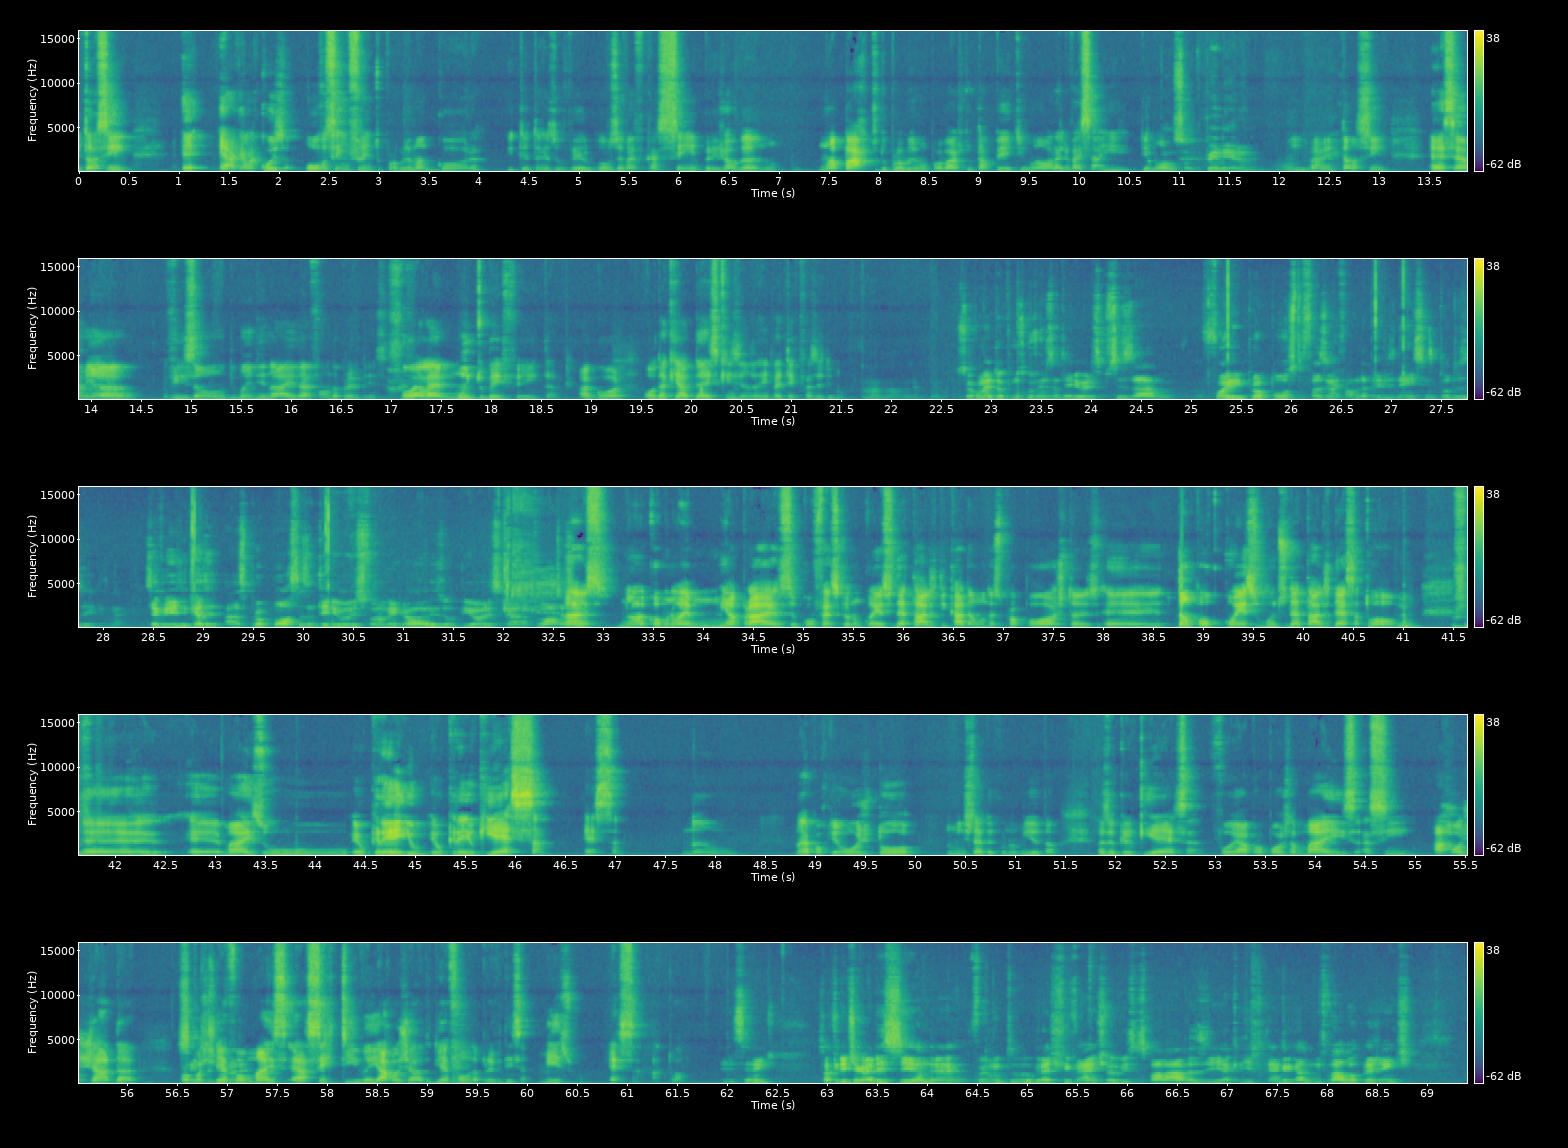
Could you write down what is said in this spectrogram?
Então, assim, é, é aquela coisa: ou você enfrenta o problema agora e tenta resolvê-lo, ou você vai ficar sempre jogando uma parte do problema para baixo do tapete e uma hora ele vai sair de novo. Só peneira, né? E vai. Então, assim, essa é a minha visão de mãe de Nai da reforma da Previdência. Ou ela é muito bem feita agora, ou daqui a 10, 15 anos a gente vai ter que fazer de novo. Uma nova, né? O senhor comentou que nos governos anteriores precisava foi proposto fazer uma reforma da Previdência em todos eles, né? Você acredita que as, as propostas anteriores foram melhores ou piores que a atual? Ah, não, é, como não é minha praia, eu confesso que eu não conheço detalhes de cada uma das propostas, é, tampouco conheço muitos detalhes dessa atual, viu? é, é, mas o, eu creio, eu creio que essa, essa não, não é porque hoje estou no Ministério da Economia e tal. Mas eu creio que essa foi a proposta mais, assim, arrojada, proposta de reforma né? mais é, assertiva e arrojada de reforma da Previdência mesmo. Essa atual. Excelente. Só queria te agradecer, André. Foi muito gratificante ouvir suas palavras e acredito que tenha agregado muito valor pra gente.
